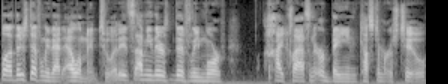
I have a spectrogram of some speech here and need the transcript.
but there's definitely that element to it. It's I mean, there's definitely more high class and urbane customers too.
